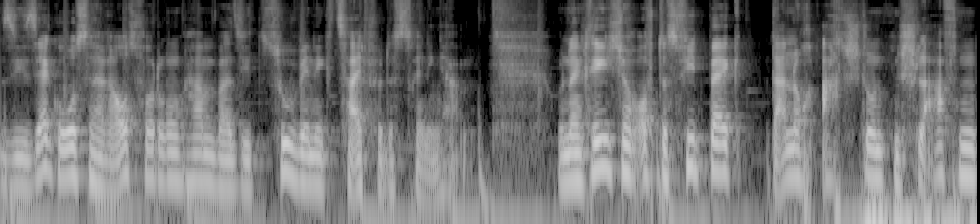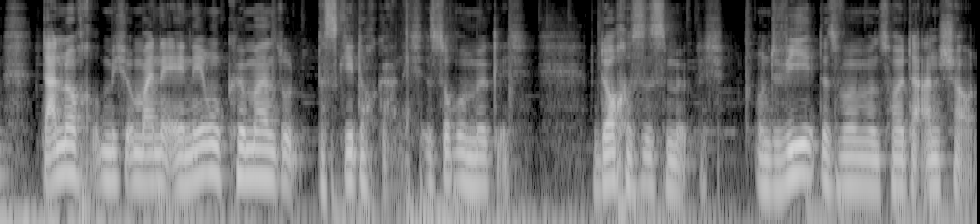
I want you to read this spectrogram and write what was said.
sie sehr große Herausforderungen haben, weil sie zu wenig Zeit für das Training haben. Und dann kriege ich auch oft das Feedback, dann noch acht Stunden schlafen, dann noch mich um meine Ernährung kümmern, so, das geht doch gar nicht, ist doch unmöglich. Doch, es ist möglich. Und wie, das wollen wir uns heute anschauen.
